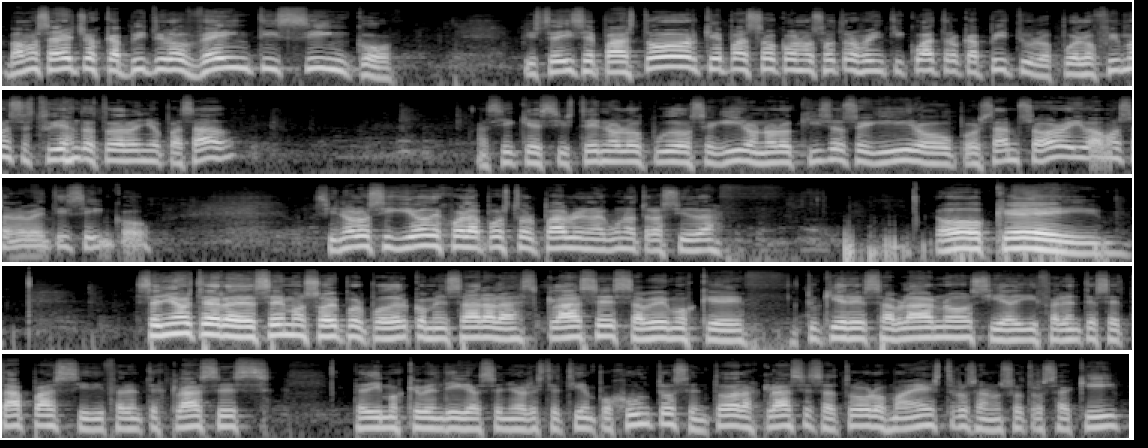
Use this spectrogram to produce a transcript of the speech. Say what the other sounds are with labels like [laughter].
Vamos a Hechos capítulo 25. Y usted dice, pastor, ¿qué pasó con los otros 24 capítulos? Pues los fuimos [laughs] estudiando todo el año pasado. Así que si usted no lo pudo seguir o no lo quiso seguir, o pues I'm sorry, vamos al 25. Si no lo siguió, dejó al apóstol Pablo en alguna otra ciudad. Ok. Señor, te agradecemos hoy por poder comenzar a las clases. Sabemos que tú quieres hablarnos y hay diferentes etapas y diferentes clases. Pedimos que bendiga, Señor, este tiempo juntos en todas las clases, a todos los maestros, a nosotros aquí.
